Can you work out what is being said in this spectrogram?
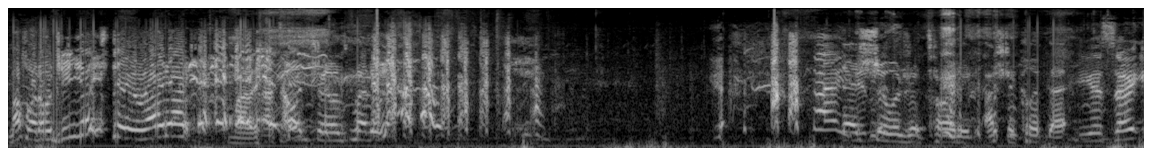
My fault, OG. Yeah, he staring right at me. My- that shit was funny. That shit was retarded. I should clip that. You assert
